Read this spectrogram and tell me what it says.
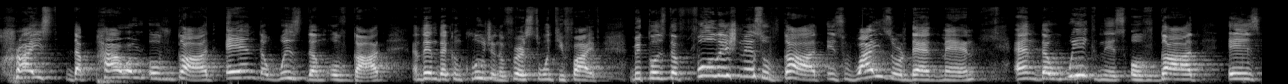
Christ, the power of God and the wisdom of God. And then the conclusion of verse 25. Because the foolishness of God is wiser than man, and the weakness of God is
